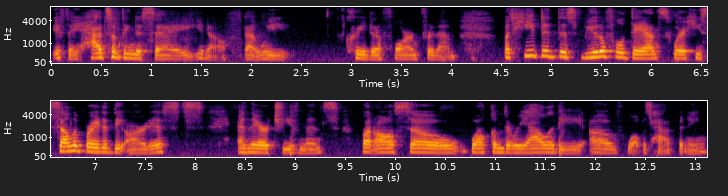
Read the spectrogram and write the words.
if they had something to say, you know, that we created a forum for them. But he did this beautiful dance where he celebrated the artists and their achievements, but also welcomed the reality of what was happening,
